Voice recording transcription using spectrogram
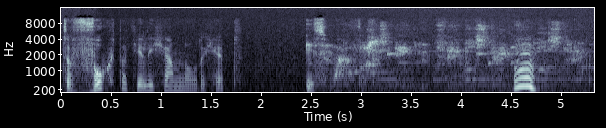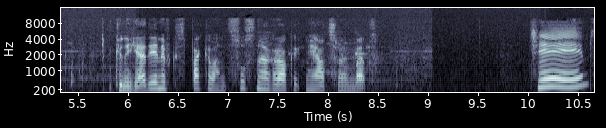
echte vocht dat je lichaam nodig hebt, is water. Mm. Kun jij die even pakken, want zo snel raak ik niet uit het zwembad. James,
